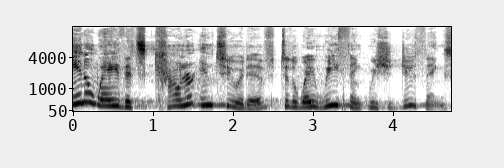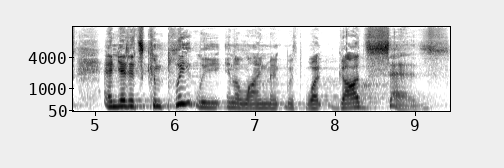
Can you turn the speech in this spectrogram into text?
in a way that's counterintuitive to the way we think we should do things. And yet it's completely in alignment with what God says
